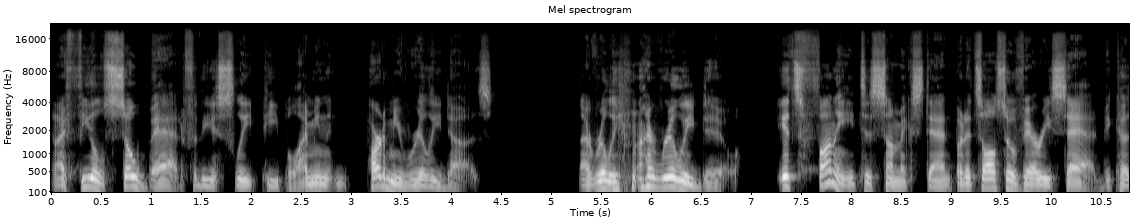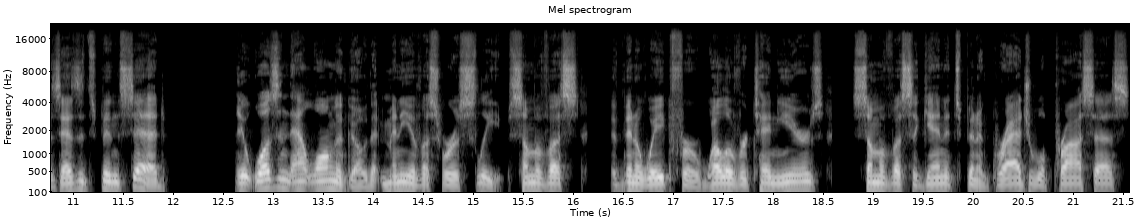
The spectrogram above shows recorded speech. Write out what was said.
And I feel so bad for the asleep people. I mean, part of me really does. I really, I really do. It's funny to some extent, but it's also very sad because, as it's been said, it wasn't that long ago that many of us were asleep. Some of us have been awake for well over 10 years. Some of us, again, it's been a gradual process.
